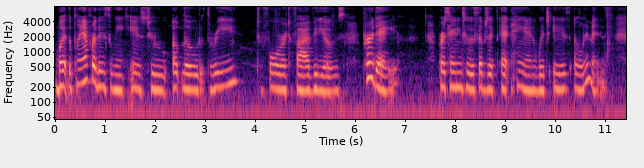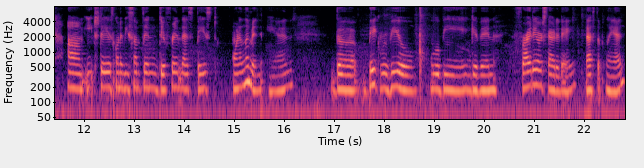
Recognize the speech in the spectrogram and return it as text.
But the plan for this week is to upload three to four to five videos per day pertaining to the subject at hand, which is lemons. Um, each day is going to be something different that's based on a lemon, and the big reveal will be given Friday or Saturday. That's the plan.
